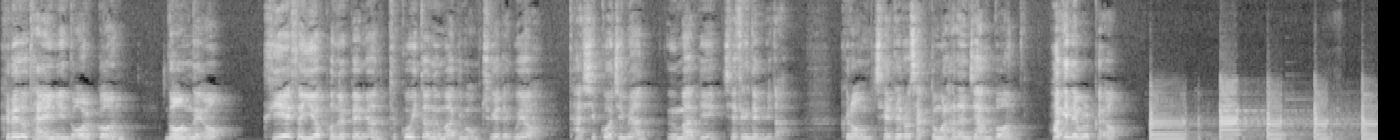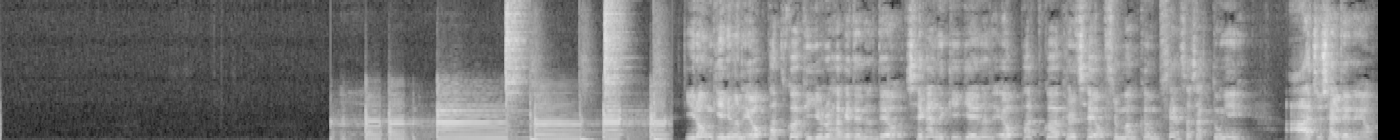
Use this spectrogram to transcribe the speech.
그래도 다행히 넣을 건 넣었네요. 귀에서 이어폰을 빼면 듣고 있던 음악이 멈추게 되고요. 다시 꽂으면 음악이 재생됩니다. 그럼 제대로 작동을 하는지 한번 확인해 볼까요? 이런 기능은 에어팟과 비교를 하게 되는데요. 제가 느끼기에는 에어팟과 별 차이 없을 만큼 센서 작동이 아주 잘 되네요.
